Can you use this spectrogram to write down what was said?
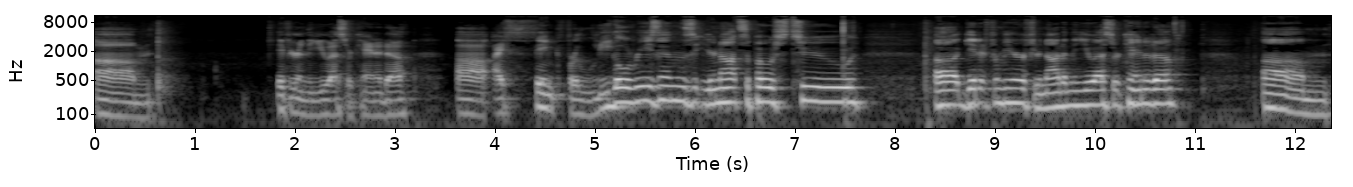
um, if you're in the US or Canada. Uh, I think for legal reasons, you're not supposed to uh, get it from here if you're not in the US or Canada. Um,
